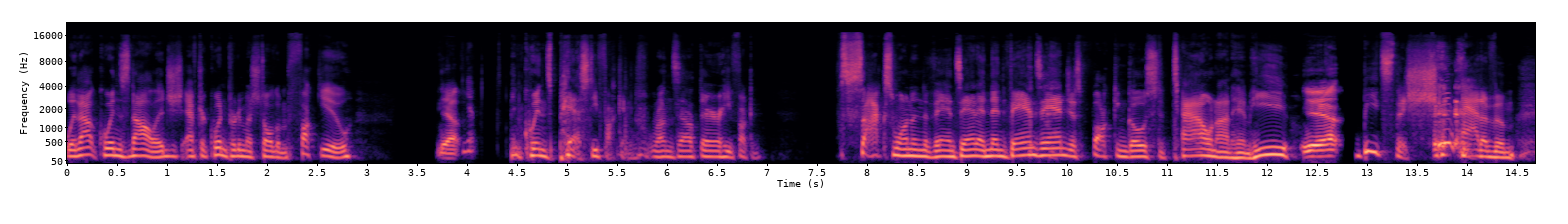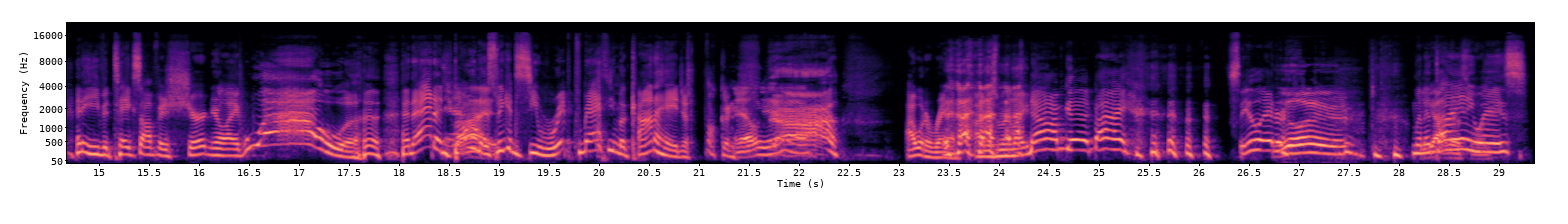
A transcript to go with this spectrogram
without Quinn's knowledge. After Quinn pretty much told him "fuck you," Yeah. Yep. and Quinn's pissed. He fucking runs out there. He fucking socks one into Van Zan, and then Van Zan just fucking goes to town on him. He Yeah. beats the shit out of him, and he even takes off his shirt, and you're like, "Wow!" An added Yeah. bonus, we get to see ripped Matthew McConaughey just fucking Hell yeah. Ah! I would have ran. I just been like, no, I'm good. Bye. See you later. Yeah. I'm gonna die anyways. one.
